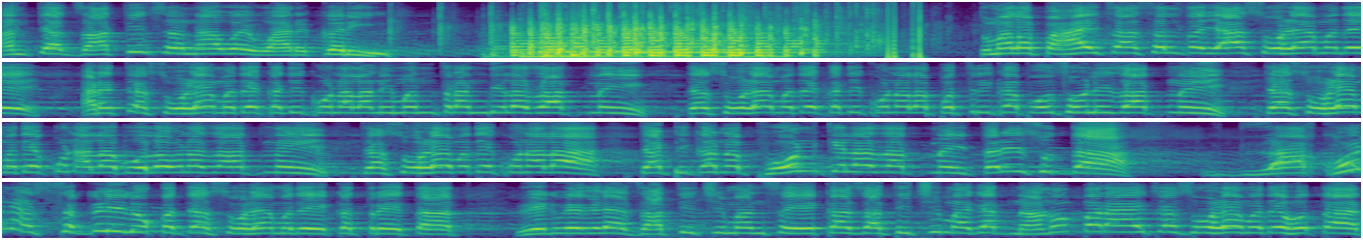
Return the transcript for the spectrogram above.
आणि त्या जातीचं नाव आहे वारकरी. तुम्हाला पाहायचं असेल तर या सोहळ्यामध्ये अरे त्या सोहळ्यामध्ये कधी कोणाला निमंत्रण दिलं जात नाही त्या सोहळ्यामध्ये कधी कोणाला पत्रिका पोहोचवली जात नाही त्या सोहळ्यामध्ये कोणाला बोलवलं जात नाही त्या सोहळ्यामध्ये कोणाला त्या ठिकाणं फोन केला जात नाही तरी सुद्धा लाखोना सगळी लोक त्या सोहळ्यामध्ये एकत्र येतात. वेगवेगळ्या जातीची माणसं एका जातीची माझ्या ज्ञानोपरायाच्या सोहळ्यामध्ये होतात.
